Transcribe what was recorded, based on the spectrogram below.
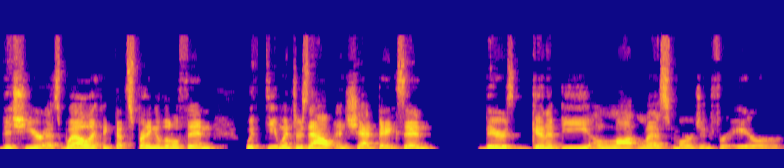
this year as well. I think that's spreading a little thin with Dee Winters out and Shad Banks in. There's gonna be a lot less margin for error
